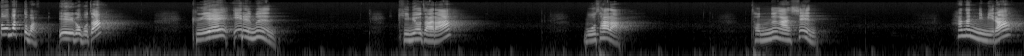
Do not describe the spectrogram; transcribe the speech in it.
또박또박 읽어보자. 그의 이름은 기묘자라, 모사라, 전능하신 하나님이라,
